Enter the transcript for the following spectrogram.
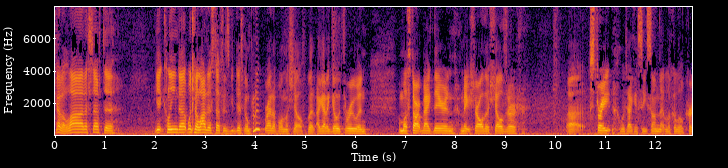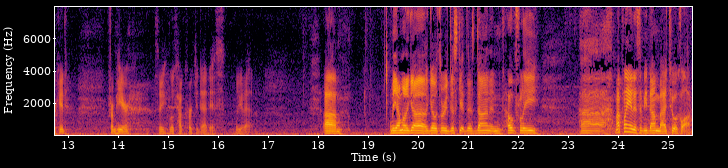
got a lot of stuff to get cleaned up, which a lot of this stuff is just going to bloop right up on the shelf. But I got to go through and I'm going to start back there and make sure all the shelves are uh, straight, which I can see some that look a little crooked from here. See, look how crooked that is. Look at that. Um, but yeah, I'm gonna go, go through just get this done and hopefully uh, my plan is to be done by two o'clock.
